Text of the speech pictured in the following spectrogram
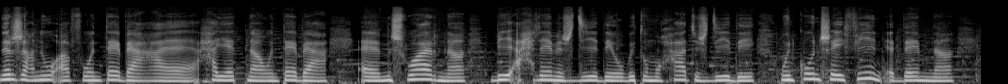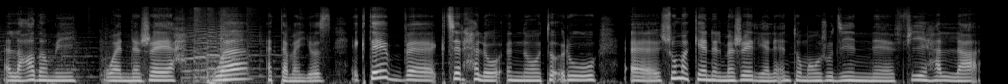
نرجع نوقف ونتابع حياتنا ونتابع آه، مشوارنا بأحلام جديدة وبطموحات جديدة ونكون شايفين قدامنا العظمة والنجاح والتميز. كتاب كتير حلو إنه تقروه آه، شو ما كان المجال يلي أنتم موجودين فيه هلأ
